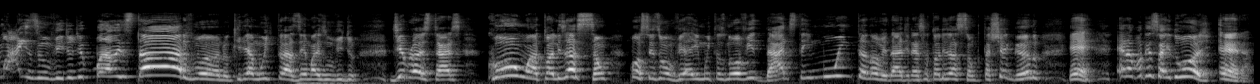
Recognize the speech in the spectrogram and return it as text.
mais um vídeo de Brawl Stars, mano. Queria muito trazer mais um vídeo de Brawl Stars com atualização. Vocês vão ver aí muitas novidades, tem muita novidade nessa atualização que tá chegando. É, era pra ter saído hoje? Era,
